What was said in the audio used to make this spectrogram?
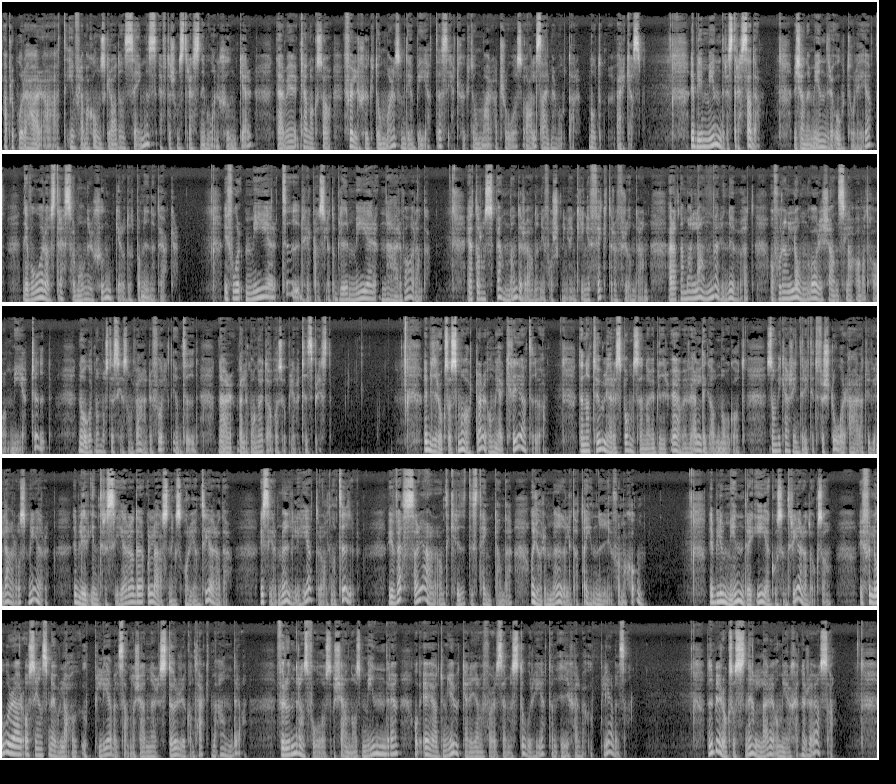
apropå det här att inflammationsgraden sänks eftersom stressnivån sjunker. Därmed kan också följdsjukdomar som diabetes, hjärtsjukdomar, artros och Alzheimer motverkas. Vi blir mindre stressade. Vi känner mindre otålighet. Nivåer av stresshormoner sjunker och dopaminet ökar. Vi får mer tid helt plötsligt och blir mer närvarande. Ett av de spännande rönen i forskningen kring effekter av förundran är att när man landar i nuet och får en långvarig känsla av att ha mer tid, något man måste se som värdefullt i en tid när väldigt många av oss upplever tidsbrist. Vi blir också smartare och mer kreativa. Den naturliga responsen när vi blir överväldigade av något som vi kanske inte riktigt förstår är att vi vill lära oss mer. Vi blir intresserade och lösningsorienterade. Vi ser möjligheter och alternativ. Vi vässar hjärnan till kritiskt tänkande och gör det möjligt att ta in ny information. Vi blir mindre egocentrerade också. Vi förlorar oss i en smula av upplevelsen och känner större kontakt med andra. Förundrans får oss att känna oss mindre och ödmjukare i jämförelse med storheten i själva upplevelsen. Vi blir också snällare och mer generösa.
